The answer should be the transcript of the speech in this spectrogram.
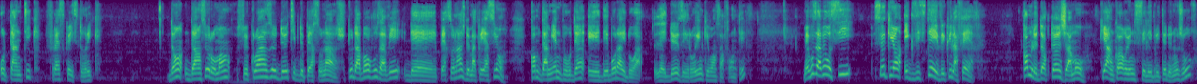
authentique fresque historique. Donc, dans ce roman se croisent deux types de personnages. Tout d'abord, vous avez des personnages de ma création, comme Damien Bourdin et Déborah Edouard, les deux héroïnes qui vont s'affronter. Mais vous avez aussi ceux qui ont existé et vécu l'affaire, comme le docteur Jameau, qui est encore une célébrité de nos jours,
